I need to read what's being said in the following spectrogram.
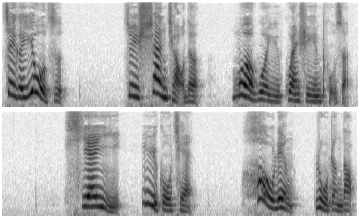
这个“又”字，最善巧的莫过于观世音菩萨，先以欲勾牵，后令入正道。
